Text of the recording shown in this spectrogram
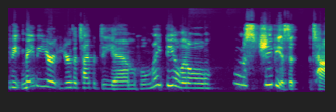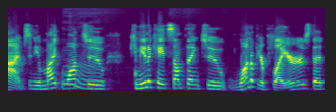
maybe, maybe you're you're the type of DM who might be a little mischievous at times, and you might want to hmm. communicate something to one of your players that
